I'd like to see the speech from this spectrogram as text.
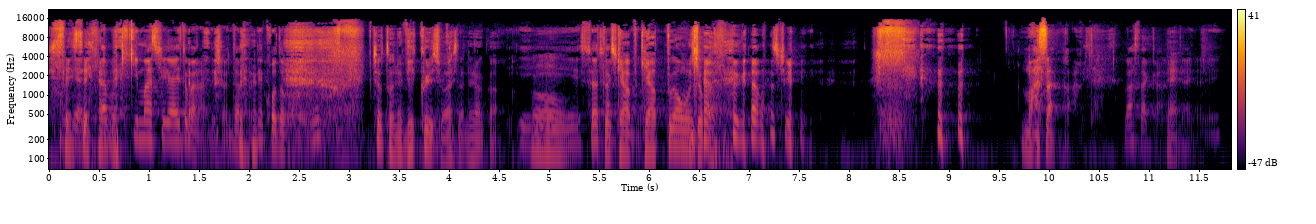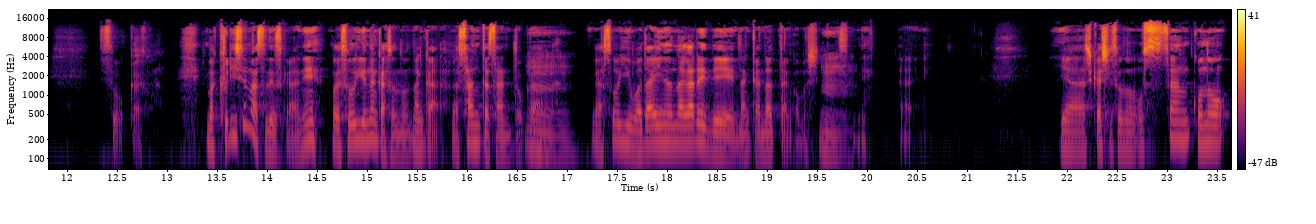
生なんで多分聞き間違いとかなんでしょうね。多分ね、子供のね。ちょっとね、びっくりしましたね、なんか。えーうんそれギャップギャップが面白かった。それが面白い。まさか、みたいまさか、みたいなね。そうか。まあ、クリスマスですからね。そういうなんかその、なんか、サンタさんとかそういう話題の流れでなんかなったのかもしれないですね。はい。いやーしかしその、おっさん、この、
